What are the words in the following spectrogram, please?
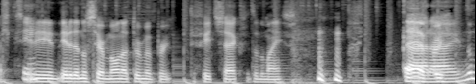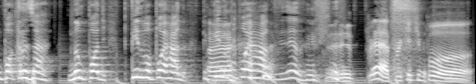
Acho que sim. Ele, ele dando sermão na turma por ter feito sexo e tudo mais. Caralho, não pode transar, não pode, pepino no popô errado, pepino Ah. popô errado, tá entendendo? Ele- É, porque, tipo,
